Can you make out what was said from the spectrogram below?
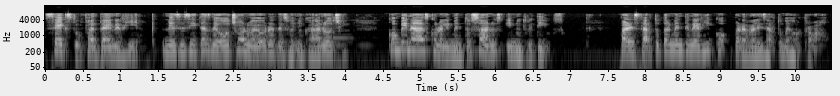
Sexto, falta de energía. Necesitas de 8 a 9 horas de sueño cada noche combinadas con alimentos sanos y nutritivos, para estar totalmente enérgico para realizar tu mejor trabajo.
